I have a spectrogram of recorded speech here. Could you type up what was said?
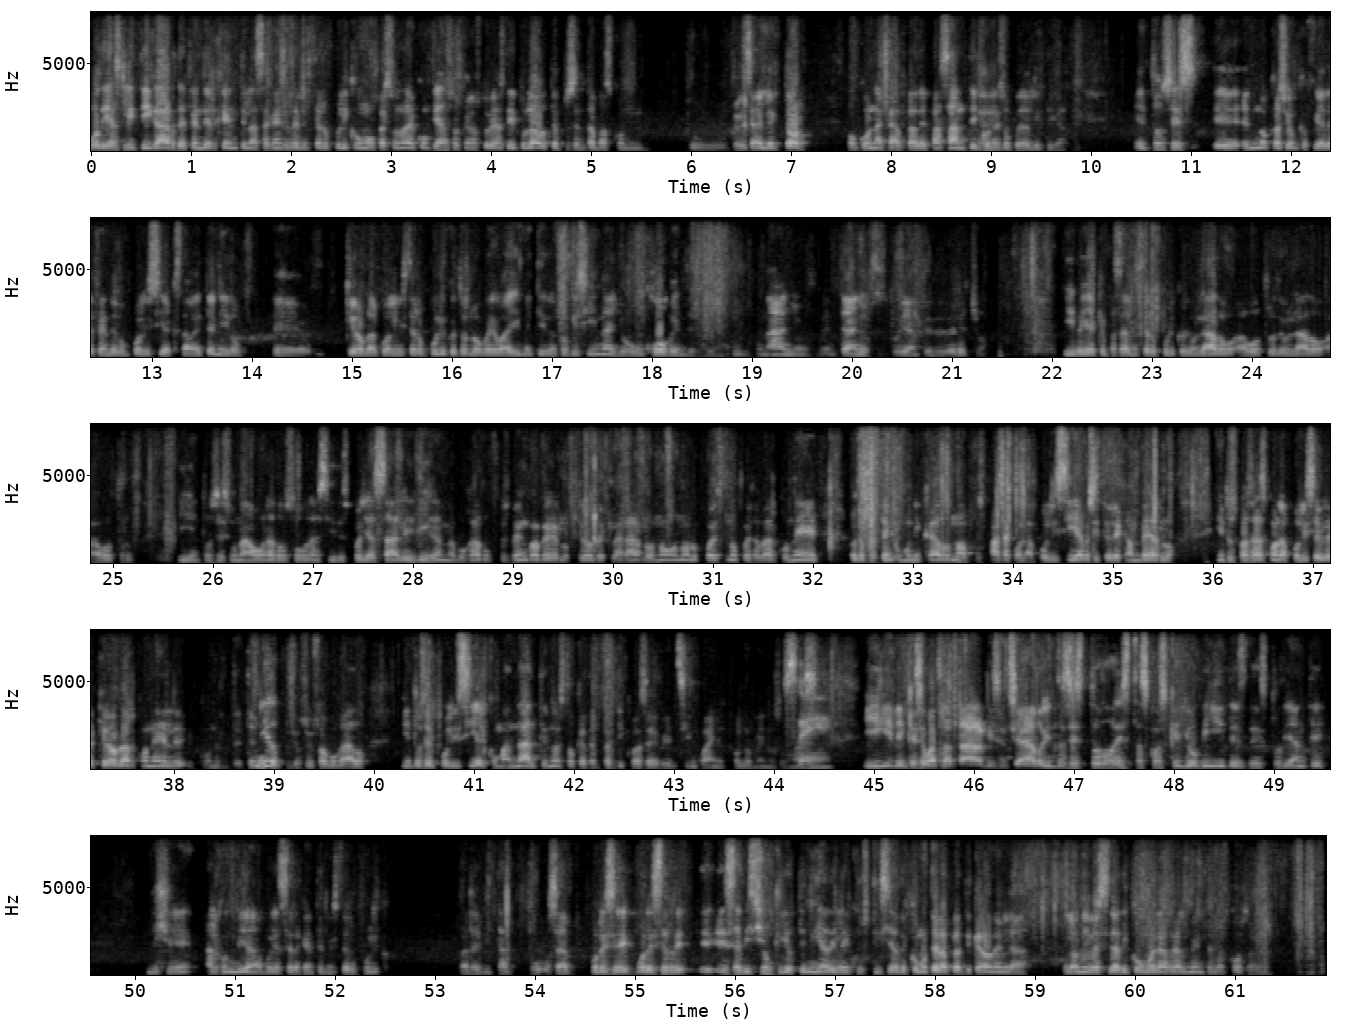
podías litigar, defender gente en las agencias del Ministerio Público como persona de confianza, que no estuvieras titulado, te presentabas con tu credencial de lector o con una carta de pasante y con eso podías litigar. Entonces, eh, en una ocasión que fui a defender a un policía que estaba detenido, eh, quiero hablar con el Ministerio Público, entonces lo veo ahí metido en su oficina, yo un joven de 21 años, 20 años, estudiante de Derecho, y veía que pasaba el Ministerio Público de un lado a otro, de un lado a otro, y entonces una hora, dos horas, y después ya sale y dígame, abogado, pues vengo a verlo, quiero declararlo, no, no lo puedes, no puedes hablar con él, oiga, pues ten comunicado, no, pues pasa con la policía a ver si te dejan verlo, y entonces pasabas con la policía, oiga, quiero hablar con él, con el detenido, pues yo soy su abogado, y entonces el policía, el comandante, ¿no? Esto que te platico hace 25 años por lo menos o más. Sí. Y de qué se va a tratar, licenciado. Y entonces todas estas cosas que yo vi desde estudiante, dije, algún día voy a ser agente del Ministerio Público para evitar, o sea, por, ese, por ese, esa visión que yo tenía de la injusticia, de cómo te la platicaron en la, en la universidad y cómo eran realmente las cosas. ¿no?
